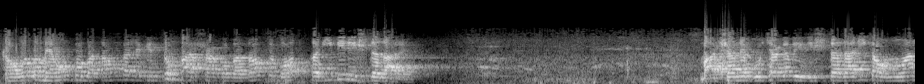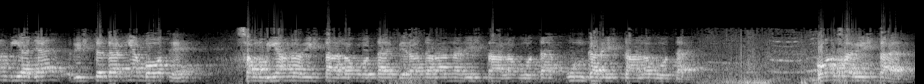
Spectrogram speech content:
کہ وہ تو میں ان کو بتاؤں گا، لیکن تم بادشاہ کو بتاؤ کہ بہت قریبی رشتہ دار ہے۔ بادشاہ نے پوچھا کہ رشتہ داری کا عنوان دیا جائے؟ رشتہ داریاں بہت ہیں۔ سمدھیانہ رشتہ الگ ہوتا ہے برادرانہ رشتہ الگ ہوتا ہے ان کا رشتہ الگ ہوتا ہے۔ کون سا رشتہ ہے؟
